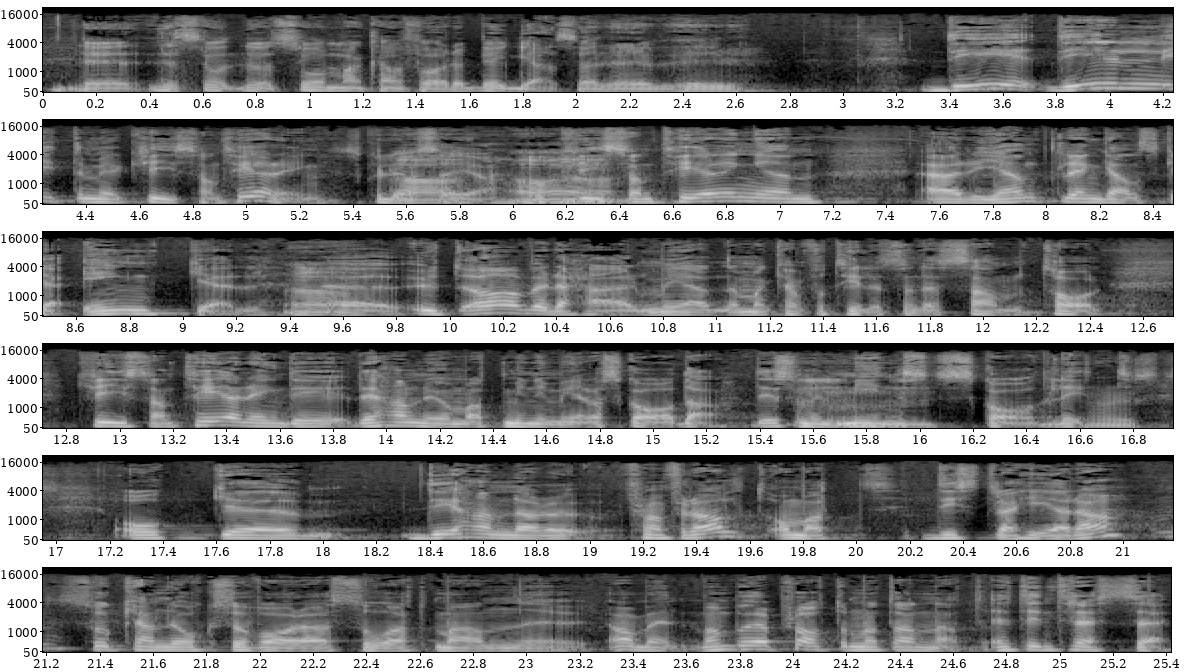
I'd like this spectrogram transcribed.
Det, det, är så, det är så man kan förebygga, alltså, eller hur? Det, det är lite mer krishantering, skulle jag Ja, säga. ja, och krishanteringen är egentligen ganska enkel. Eh, utöver det här med när man kan få till ett sånt där samtal. Krishantering, det, det handlar om att minimera skada. Det som är Mm. minst skadligt. Och eh, det handlar framförallt om att distrahera. Så kan det också vara så att man, ja, men man börjar prata om något annat, ett intresse.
